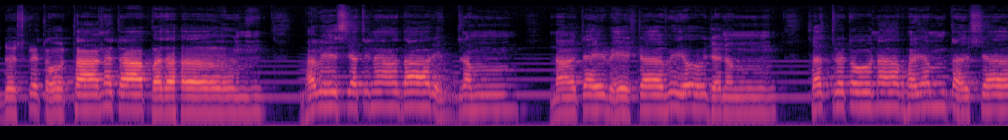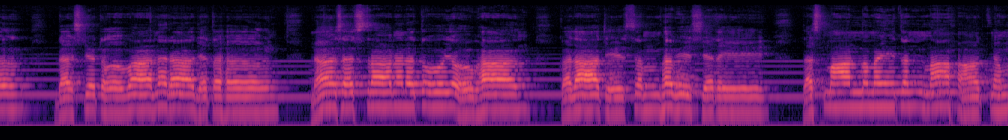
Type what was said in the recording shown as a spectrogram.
दुष्कृतोत्थान चापदः। भविष्यति न दारिद्र्यं न चैवेष्टवियोजनं शत्रुतो न भयं तस्य। दस्यतो वा न राजतः न शस्त्राननतो योगान् कदाचित् सम्भविष्यति। तस्मान्ममैतन्माहात्म्यं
